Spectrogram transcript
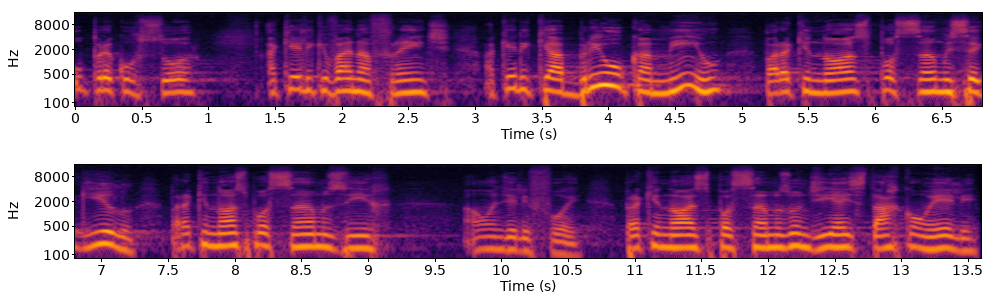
o precursor, aquele que vai na frente, aquele que abriu o caminho para que nós possamos segui-lo, para que nós possamos ir aonde ele foi, para que nós possamos um dia estar com ele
